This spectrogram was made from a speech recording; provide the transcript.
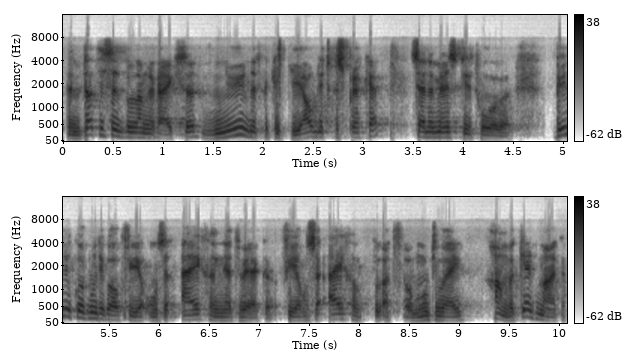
en dat is het belangrijkste. Nu dat ik met jou dit gesprek heb, zijn er mensen die het horen. Binnenkort moet ik ook via onze eigen netwerken, via onze eigen platform, moeten wij gaan bekendmaken.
